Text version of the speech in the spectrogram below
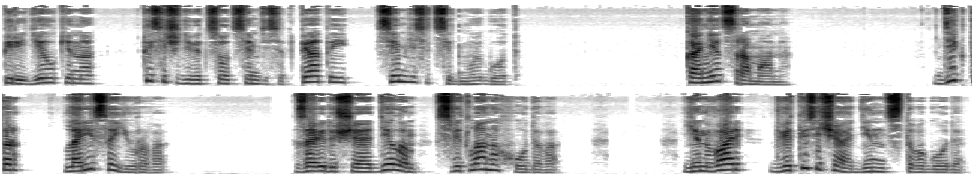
Переделкино, 1975-77 год. Конец романа. Диктор Лариса Юрова. Заведующая отделом Светлана Ходова. Январь 2011 года.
